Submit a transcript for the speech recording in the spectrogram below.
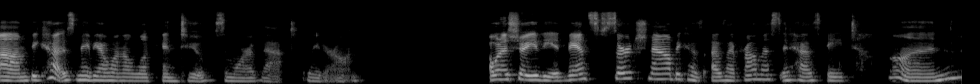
Um, because maybe I want to look into some more of that later on. I want to show you the advanced search now because as I promised, it has a ton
